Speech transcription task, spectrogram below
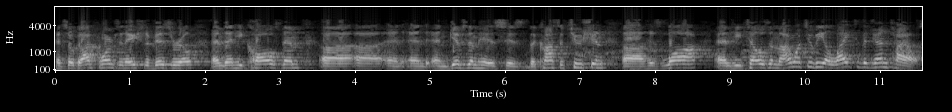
And so God forms the nation of Israel, and then He calls them uh, uh, and and and gives them His His the Constitution, uh, His law, and He tells them, "I want you to be a light to the Gentiles."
